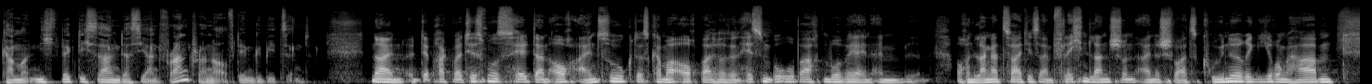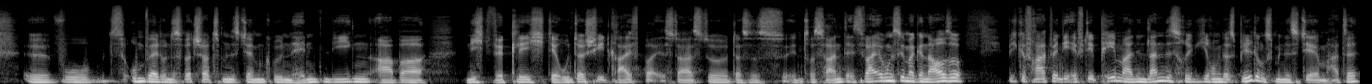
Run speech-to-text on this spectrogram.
kann man nicht wirklich sagen, dass sie ein Frontrunner auf dem Gebiet sind. Nein, der Pragmatismus hält dann auch Einzug. Das kann man auch beispielsweise in Hessen beobachten, wo wir ja in einem, auch in langer Zeit jetzt einem Flächenland schon eine schwarz-grüne Regierung haben, äh, wo das Umwelt- und das Wirtschaftsministerium in grünen Händen liegen, aber nicht wirklich der Unterschied greifbar ist. Da hast du, das ist interessant. Es war übrigens immer genauso, mich gefragt, wenn die FDP mal in Landesregierung das Bildungsministerium hatte,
